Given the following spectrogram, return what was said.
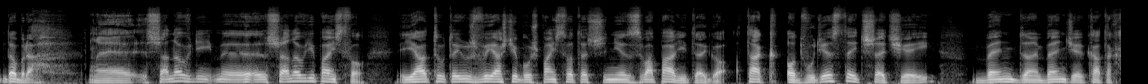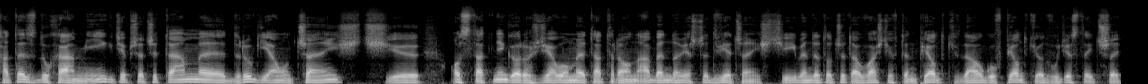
Dobra. E, szanowni, e, szanowni Państwo, ja tutaj już wyjaśnię, bo już Państwo też nie złapali tego. Tak, o 23 będzie, będzie Katachate z duchami, gdzie przeczytam e, drugą część ostatniego rozdziału Metatrona. Będą jeszcze dwie części. Będę to czytał właśnie w ten piątki, na ogół w piątki o 23.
